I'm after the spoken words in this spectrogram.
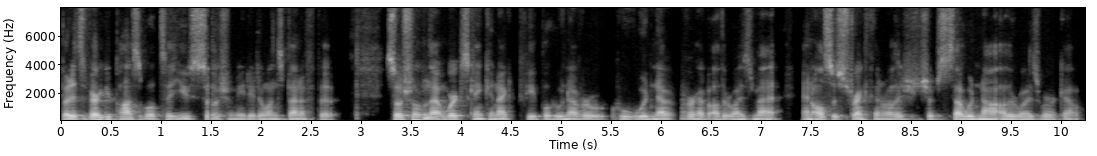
but it's very possible to use social media to one's benefit. Social networks can connect people who never who would never have otherwise met and also strengthen relationships that would not otherwise work out.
